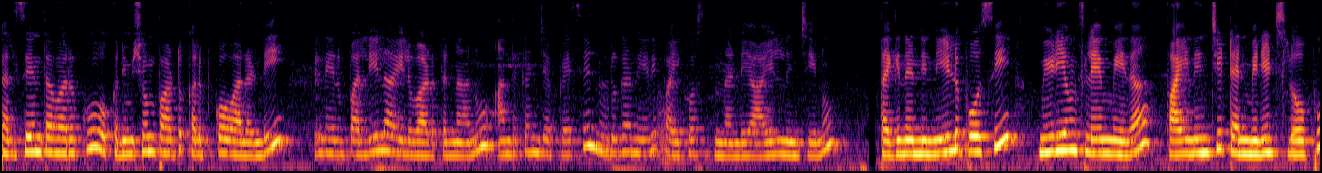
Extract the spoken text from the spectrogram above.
కలిసేంత వరకు ఒక నిమిషం పాటు కలుపుకోవాలండి. నేను పల్లీల ఆయిల్ వాడుతున్నాను. అందుకని చెప్పేసి నురుగు అనేది పైకి వస్తుందండి ఆయిల్ నుంచిను. తగినన్ని నీళ్ళు పోసి మీడియం ఫ్లేమ్ మీద ఫైవ్ నుంచి టెన్ మినిట్స్ లోపు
